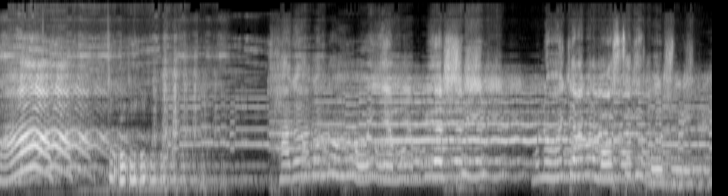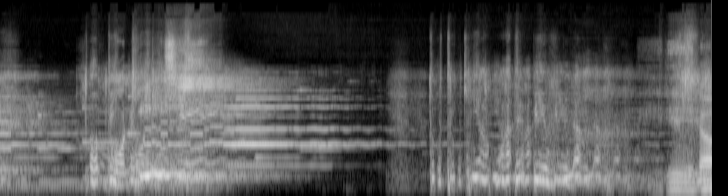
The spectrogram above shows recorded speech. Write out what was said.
মা মনে হয় এমন মনে হয় যে আমার মস্তকে বসবে। মনে হচ্ছে তবে কি আমার বেহুলা রিনা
